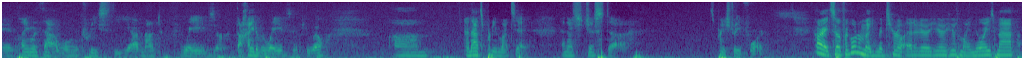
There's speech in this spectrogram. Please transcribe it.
And playing with that will increase the uh, amount of waves, or the height of the waves, if you will. Um, and that's pretty much it. And that's just, uh, it's pretty straightforward. Alright, so if I go to my material editor here, here's my noise map.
